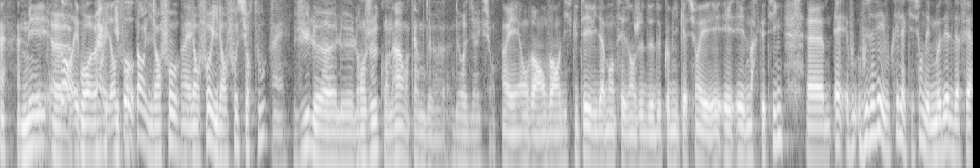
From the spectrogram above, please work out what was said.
mais Et pourtant- et pourtant, il en faut. pourtant, il en faut, Ouais. il en faut, il en faut surtout, Ouais. vu le- le- l'enjeu qu'on a en termes de, de redirection. Oui, on va, on va en discuter évidemment de ces enjeux de, de communication et, et- et de marketing. Euh, vous, avez évoqué la question des modèles d'affaires.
